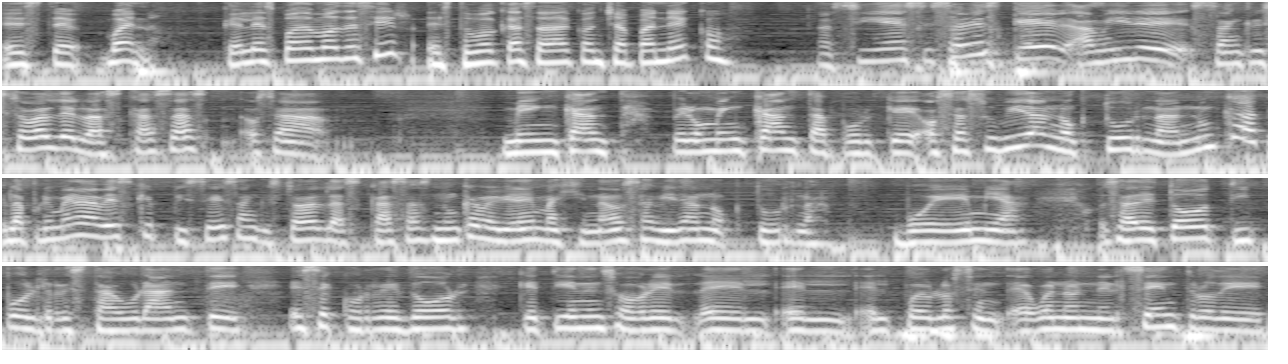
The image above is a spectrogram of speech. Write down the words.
este, bueno, ¿qué les podemos decir? Estuvo casada con Chapaneco. Así es, y sabes qué, a mí de San Cristóbal de las Casas, o sea, me encanta, pero me encanta porque, o sea, su vida nocturna, nunca, la primera vez que pisé San Cristóbal de las Casas, nunca me hubiera imaginado esa vida nocturna, bohemia. o sea, de todo tipo, el restaurante, ese corredor que tienen sobre el, pueblo, eh, bueno, en el centro de,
